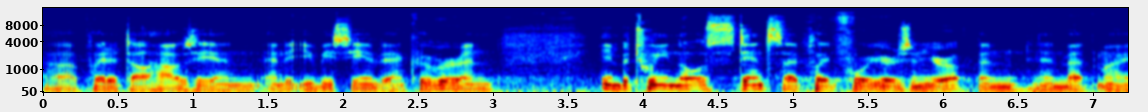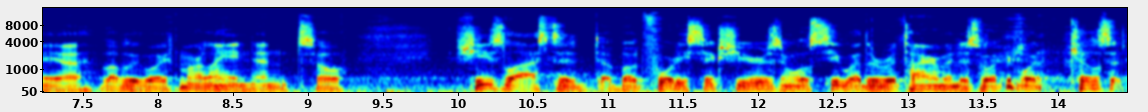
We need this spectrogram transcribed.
Uh, played at Dalhousie and, and at UBC in Vancouver. And in between those stints, I played four years in Europe and, and met my uh, lovely wife Marlene. And so she's lasted about 46 years, and we'll see whether retirement is what, what kills it.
